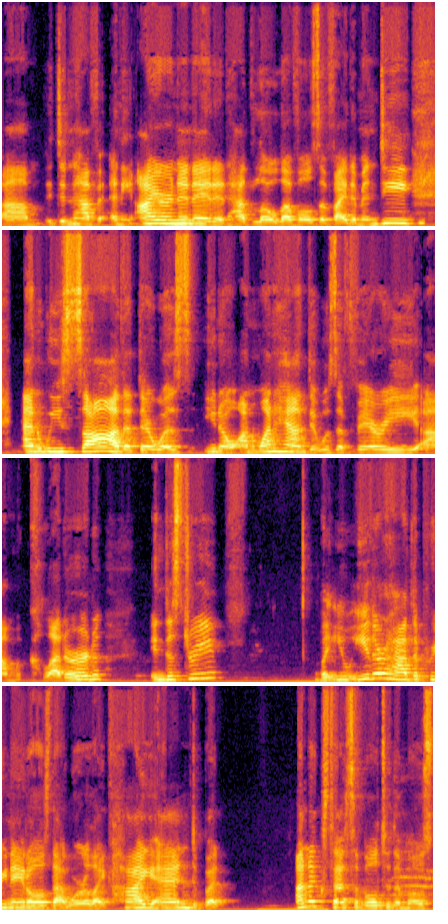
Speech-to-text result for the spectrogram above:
Um, it didn't have any iron in it. It had low levels of vitamin D, and we saw that there was, you know, on one hand, it was a very um, cluttered industry. But you either had the prenatals that were like high end but inaccessible to the most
